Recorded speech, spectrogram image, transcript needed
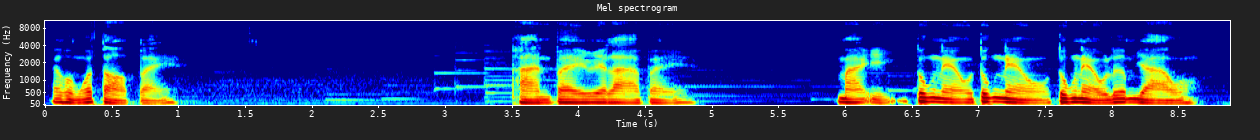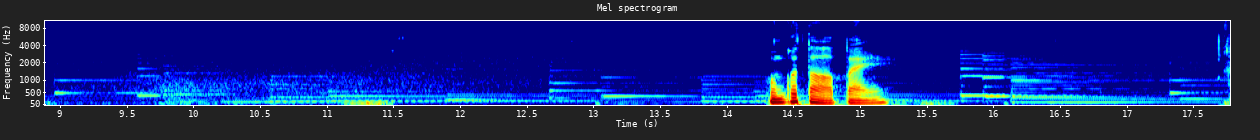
แล้วผมก็ตอบไป ผ่านไปเวลาไป มาอีก ตุ้งแนว ตุ้งแนว ตุ้งแนวเริ่มยาว ผมก็ตอบไป ค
